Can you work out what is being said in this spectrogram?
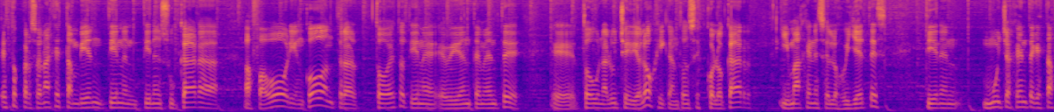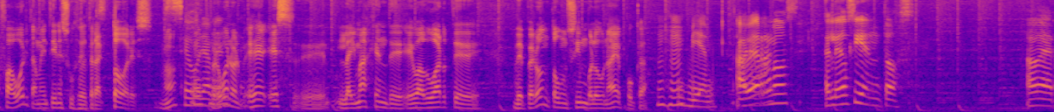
estos personajes también tienen, tienen su cara a favor y en contra. Todo esto tiene evidentemente eh, toda una lucha ideológica, entonces colocar imágenes en los billetes tienen mucha gente que está a favor y también tiene sus detractores. ¿no? Seguramente. Pero bueno, es, es, eh, la imagen de Eva Duarte de, de Perón, todo un símbolo de una época. Bien. A Ahora ver, vamos, el de 200. A ver,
